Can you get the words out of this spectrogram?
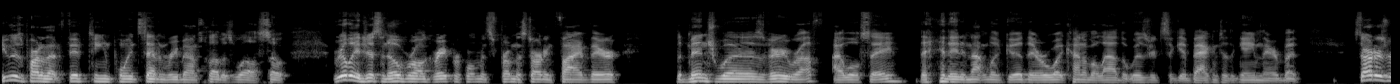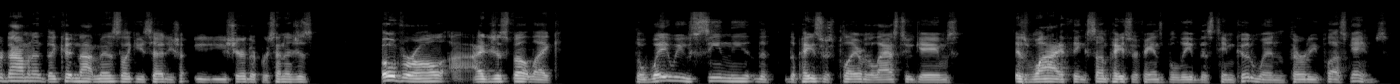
he was part of that 15.7 rebounds club as well. So, really, just an overall great performance from the starting five there. The bench was very rough, I will say. They, they did not look good. They were what kind of allowed the Wizards to get back into the game there. But starters were dominant. They could not miss. Like you said, you, you shared their percentages. Overall, I just felt like the way we've seen the, the, the Pacers play over the last two games is why I think some Pacer fans believe this team could win 30 plus games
